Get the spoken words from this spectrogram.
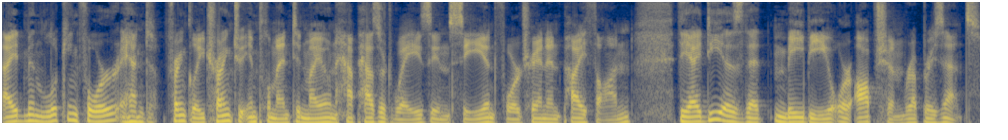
I had been looking for and, frankly, trying to implement in my own haphazard ways in C and Fortran and Python the ideas that maybe or option represents.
